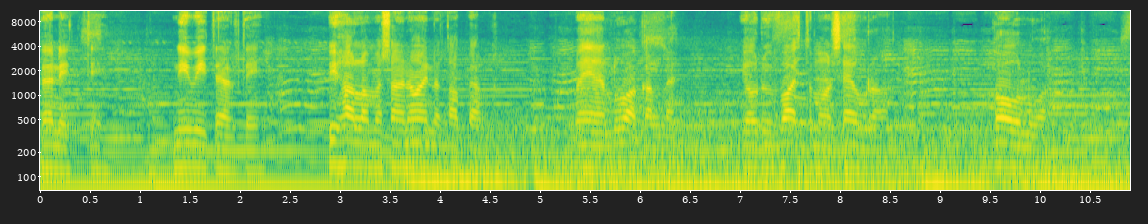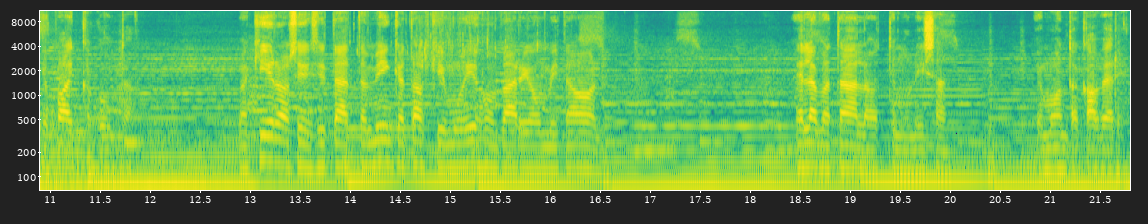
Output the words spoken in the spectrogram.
Tönittiin, nimiteltiin. Pihalla mä sain aina tapella. Meidän luokalle jouduin vaihtamaan seuraa, koulua ja paikkakuntaa. Mä kirosin sitä, että minkä takia mun ihon väri on mitä on. Elämä täällä otti mun isän ja monta kaveria.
